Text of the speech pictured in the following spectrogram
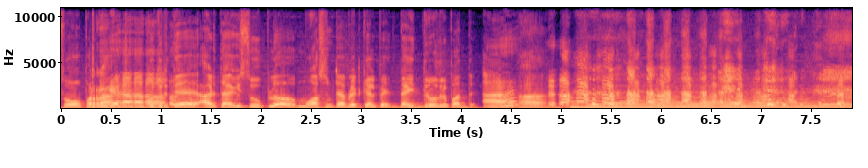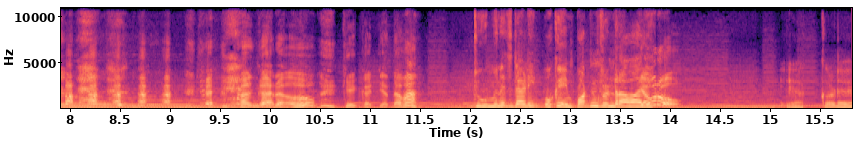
సూపర్ రా. కుదిరితే ఆడి తాగి సూప్లో మోషన్ టాబ్లెట్ కలిపే దరిద్రం వదిలిపోద్ది. బంగారం కేక్ కట్ చేద్దామా? Two minutes daddy. ఒక ఇంపార్టెంట్ ఫ్రెండ్ రావాలి. ఎవరు? ఎక్కడే?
